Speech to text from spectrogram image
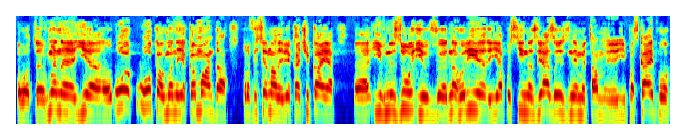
От е, в мене є о- око, в мене є команда професіоналів, яка чекає е, і внизу, і в на горі. Я постійно зв'язуюсь з ними там е, і по скайпу.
